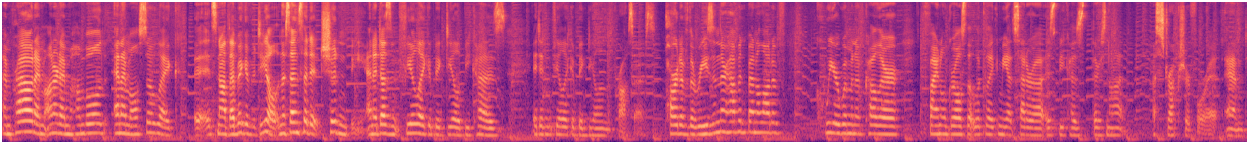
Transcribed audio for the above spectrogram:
I'm proud, I'm honored, I'm humbled, and I'm also like, it's not that big of a deal in the sense that it shouldn't be. And it doesn't feel like a big deal because it didn't feel like a big deal in the process. Part of the reason there haven't been a lot of queer women of color, final girls that look like me, etc., is because there's not a structure for it. And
